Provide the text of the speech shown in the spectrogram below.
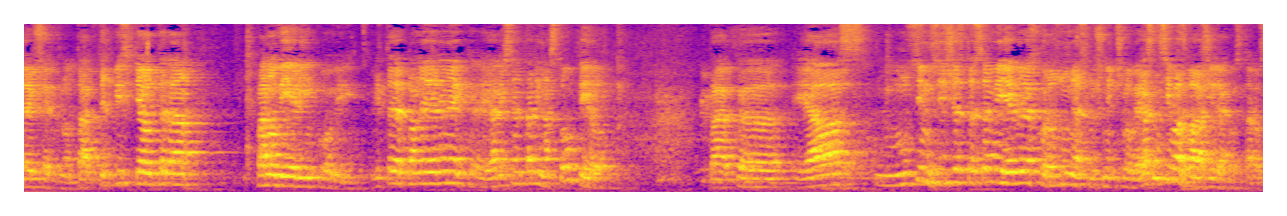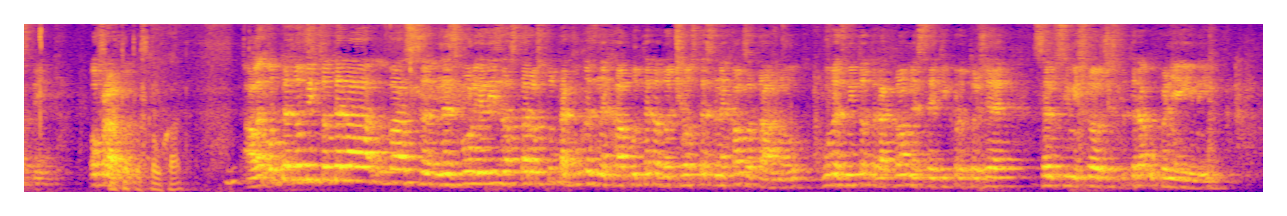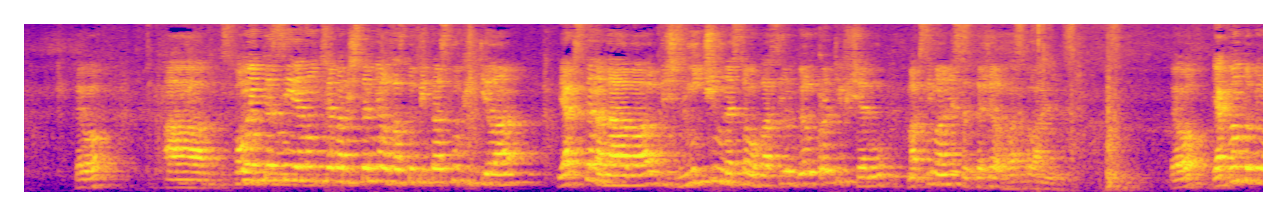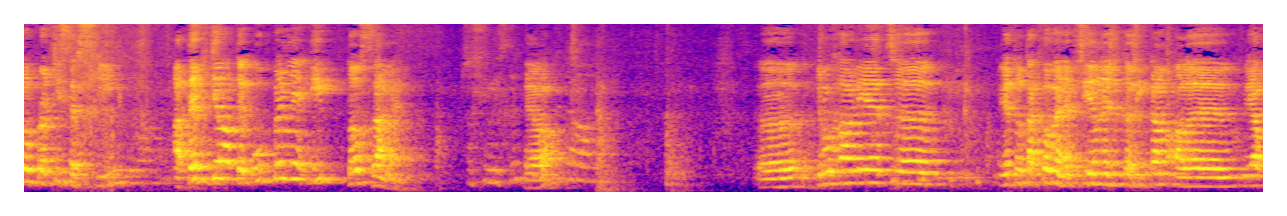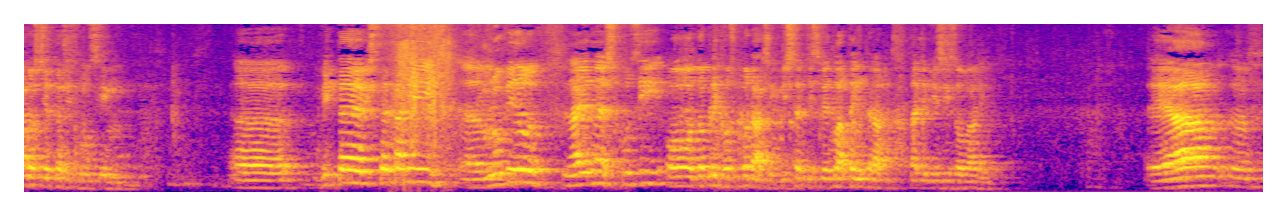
To je všechno. Tak, teď bych chtěl teda panovi Jelínkovi. Víte, pane Jelínek, já když jsem tady nastoupil, tak eh, já musím říct, že jste se mi jevil jako rozumný a slušný člověk. Já jsem si vás vážil jako starosty. Opravdu. to poslouchat. Ale od té doby, co teda vás nezvolili za starostu, tak vůbec nechápu teda, do čeho jste se nechal zatáhnout. Vůbec mi to teda k vám nesedí, protože jsem si myslel, že jste teda úplně jiný. Jo? A vzpomeňte si jenom třeba, když jste měl zastupitelstvu chytila, jak jste nadával, když ničím nesouhlasil, byl proti všemu, maximálně se zdržel hlasování. Jo? Jak vám to bylo proti srstí? A teď děláte úplně i to samé. Co si myslíte? Jo? Uh, druhá věc, uh, je to takové nepříjemné, že to říkám, ale já prostě to říct musím. Uh, víte, vy jste tady uh, mluvil na jedné schůzi o dobrých hospodářích, když se ty světla tenkrát tady vyřizovali. Já, uh,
